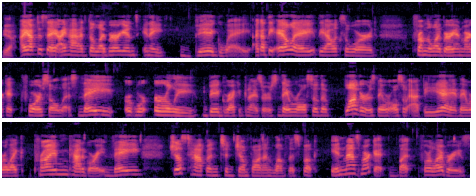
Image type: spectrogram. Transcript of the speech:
Yeah. I have to say, I had the librarians in a big way. I got the ALA, the Alex Award, from the librarian market for Soulless. They er, were early big recognizers. They were also the bloggers. They were also at BEA. They were like prime category. They just happened to jump on and love this book in mass market, but for libraries.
